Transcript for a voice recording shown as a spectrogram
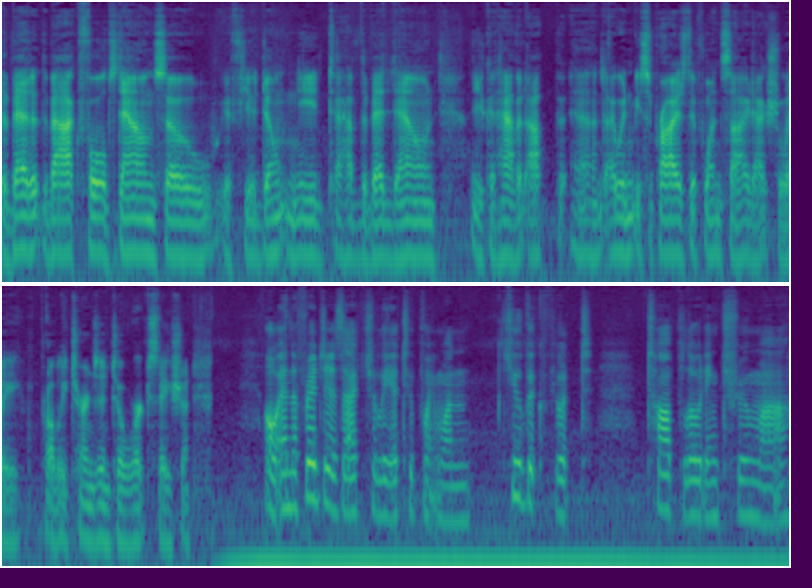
The bed at the back folds down, so if you don't need to have the bed down, you can have it up. And I wouldn't be surprised if one side actually probably turns into a workstation. Oh, and the fridge is actually a 2.1 cubic foot top loading Truma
